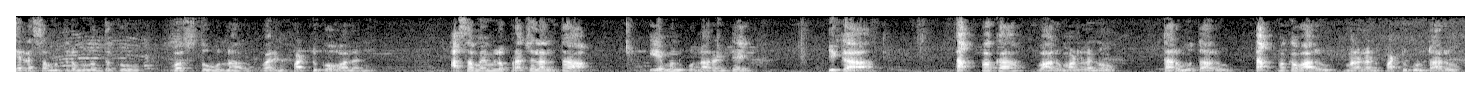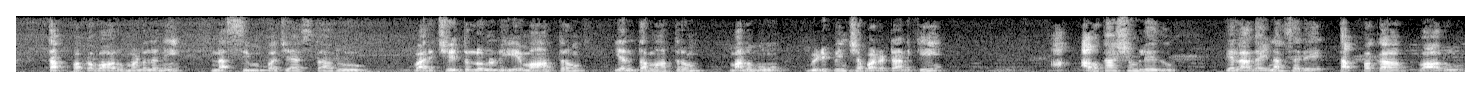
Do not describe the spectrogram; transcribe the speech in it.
ఎర్ర సముద్రం వద్దకు వస్తూ ఉన్నారు వారిని పట్టుకోవాలని. ఆ సమయంలో ప్రజలంతా ఏమనుకున్నారంటే ఇక తప్పక వారు మనలను తరుముతారు తప్పక వారు మనలను పట్టుకుంటారు తప్పక వారు మనలని నశింపజేస్తారు. వారి చేతుల్లో నుండి ఏమాత్రం ఎంత మాత్రం మనము విడిపించబడటానికి అవకాశం లేదు. ఎలాగైనా సరే తప్పక వారు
